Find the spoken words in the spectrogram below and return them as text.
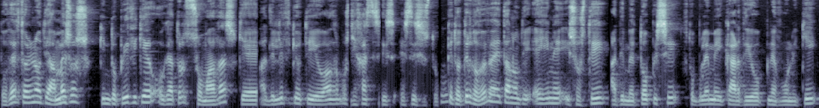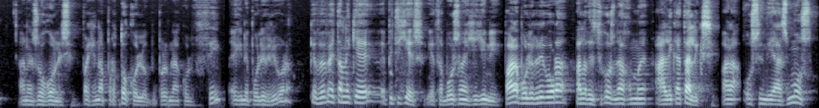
Το δεύτερο είναι ότι αμέσως κινητοποιήθηκε ο γιατρός της ομάδας και αντιλήφθηκε ότι ο άνθρωπος είχε χάσει τις αισθήσεις του. Και το τρίτο, βέβαια, ήταν ότι έγινε η σωστή αντιμετώπιση, αυτό που λέμε η καρδιοπνευμονική αναζωογόνηση. Υπάρχει ένα πρωτόκολλο που πρέπει να ακολουθηθεί. Έγινε πολύ γρήγορα και βέβαια ήταν και επιτυχίες, γιατί θα μπορούσε να έχει γίνει πάρα πολύ γρήγορα, αλλά δυστυχώς να έχουμε άλλη κατάληξη. Άρα, ο συνδυασμός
